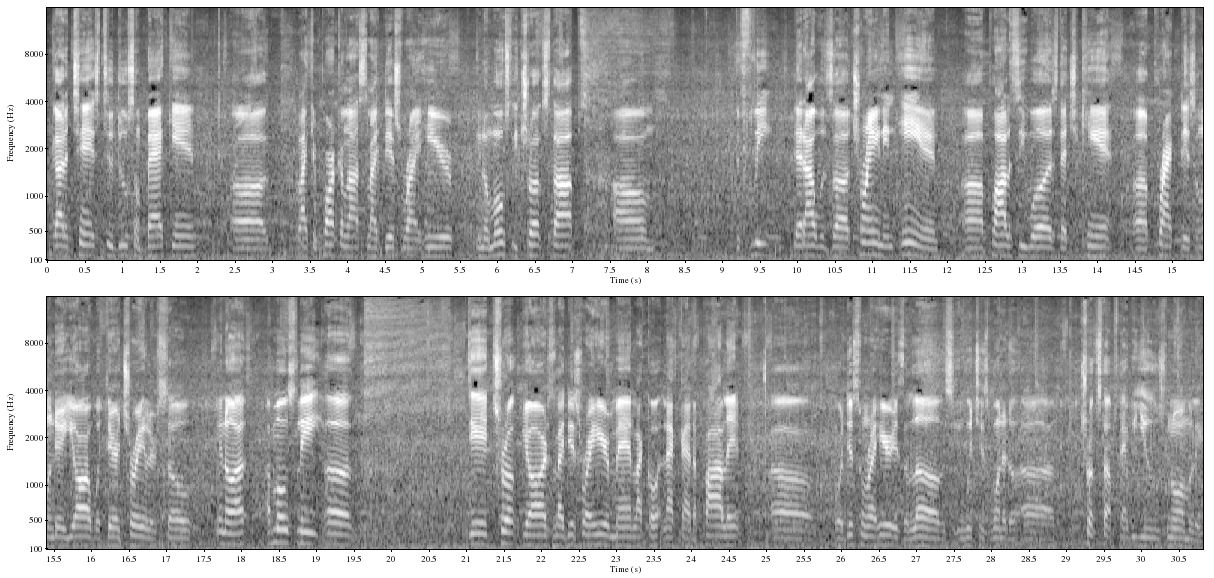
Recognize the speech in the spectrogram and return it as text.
got a chance to do some back end, uh, like in parking lots like this right here. You know, mostly truck stops. Um, the fleet that I was uh, training in, uh, policy was that you can't uh, practice on their yard with their trailers. So, you know, I, I mostly did truck yards like this right here, man, like like at a pilot. Uh, or this one right here is a Love's, which is one of the uh, truck stops that we use normally.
